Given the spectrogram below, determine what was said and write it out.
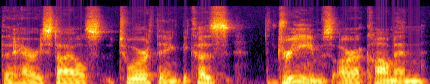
the Harry Styles tour thing because dreams are a common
